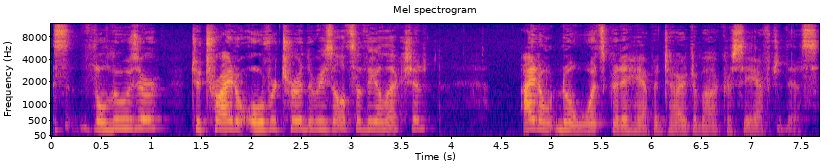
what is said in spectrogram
the loser to try to overturn the results of the election. I don't know what's going to happen to our democracy after this.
